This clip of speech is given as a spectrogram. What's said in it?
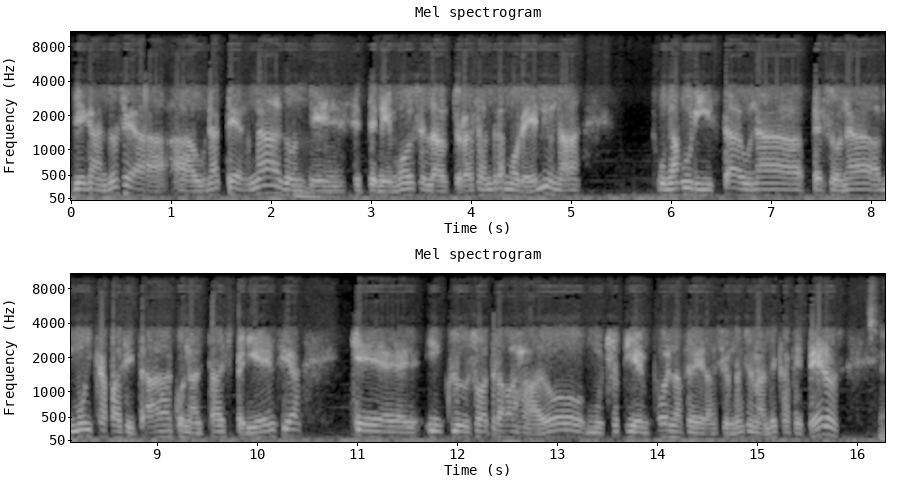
llegándose a, a una terna donde se- tenemos la doctora Sandra Morelli, una una jurista, una persona muy capacitada, con alta experiencia, que incluso ha trabajado mucho tiempo en la Federación Nacional de Cafeteros Sí.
